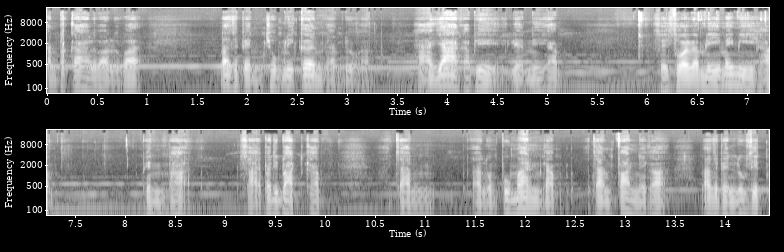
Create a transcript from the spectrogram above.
อันปาก้าหรือเปล่าหรือว่า น่าจะเป็นชุบนิกเกิลครับดูครับ หายากครับพี่เหรียญนี้ครับ สวยๆแบบนี้ไม่มีครับ เป็นพระสายปฏิบัติครับ อาจารย์หลวงปู่มั่นครับอาจารย์ฟั่นเนี่ยก็น่าจะเป็นลูกศิษย์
